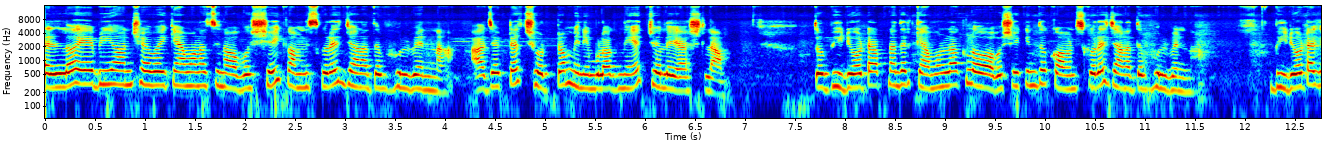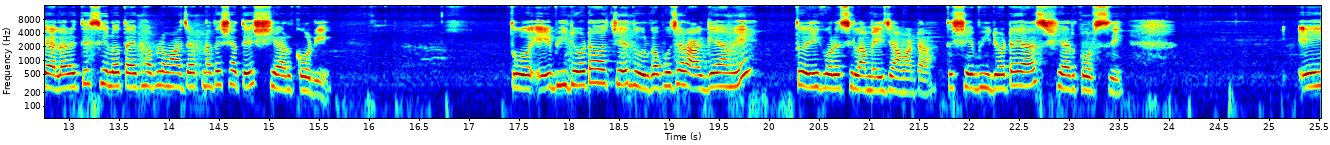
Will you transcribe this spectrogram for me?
হ্যালো এভরিওয়ান সবাই কেমন আছেন? অবশ্যই কমেন্টস করে জানাতে ভুলবেন না। আজ একটা ছোট্ট মিনি ব্লগ নিয়ে চলে আসলাম। তো ভিডিওটা আপনাদের কেমন লাগল অবশ্যই কিন্তু কমেন্টস করে জানাতে ভুলবেন না। ভিডিওটা গ্যালারিতে ছিল, তাই ভাবলাম আজ আপনাদের সাথে শেয়ার করি। তো এই ভিডিওটা হচ্ছে দুর্গাপূজার আগে আমি তৈরি করেছিলাম এই জামাটা। তো সেই ভিডিওটাই আজ শেয়ার করছি। এই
